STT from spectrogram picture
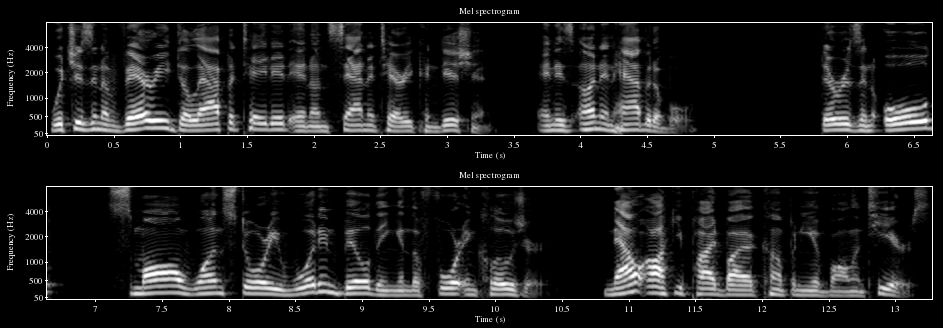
which is in a very dilapidated and unsanitary condition and is uninhabitable. There is an old, small one story wooden building in the fort enclosure, now occupied by a company of volunteers.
